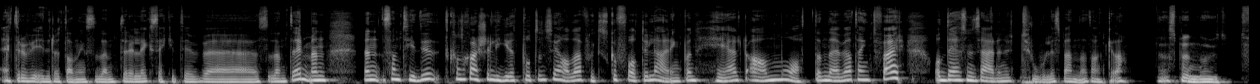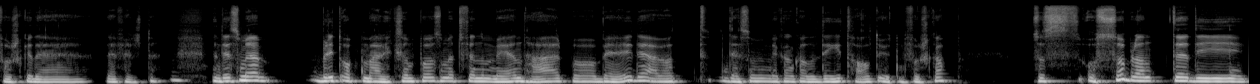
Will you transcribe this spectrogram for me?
etter- og videreutdanningsstudenter eller eksekutivstudenter. Men, men samtidig kan det kanskje ligger et potensial der faktisk å få til læring på en helt annen måte enn det vi har tenkt før. Og det syns jeg er en utrolig spennende tanke. da. Det er spennende å utforske det, det feltet. Mm. Men det som jeg blitt oppmerksom på som et fenomen her på BI, det er jo at det som vi kan kalle digitalt utenforskap så Også blant eh, de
